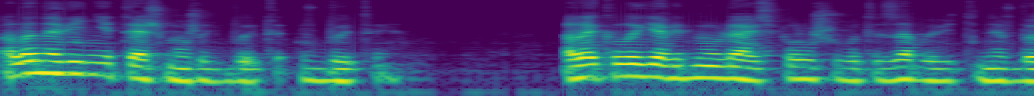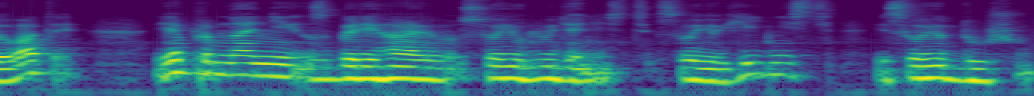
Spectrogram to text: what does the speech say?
Але на війні теж можуть бити, вбити. Але коли я відмовляюсь порушувати заповідь не вбивати, я принаймні зберігаю свою людяність, свою гідність і свою душу.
